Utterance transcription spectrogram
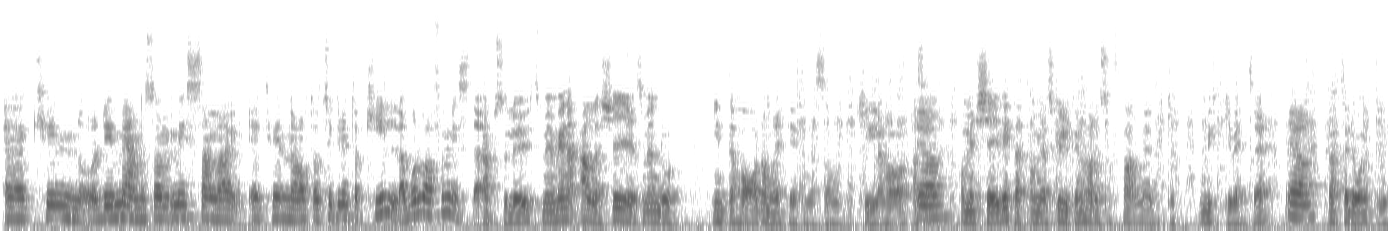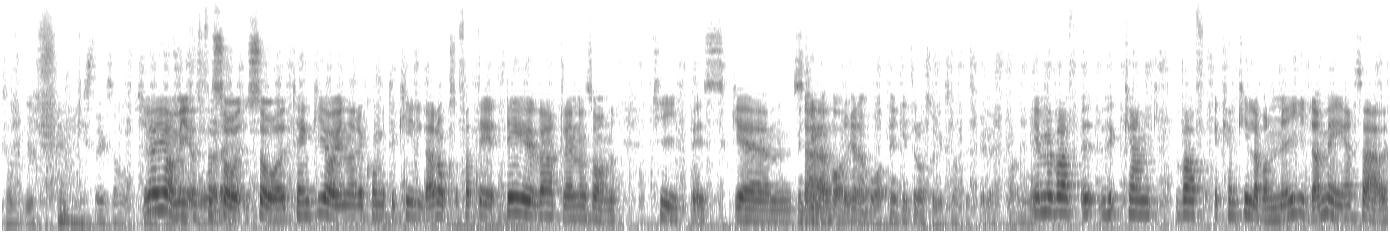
eh, kvinnor, det är män som misshandlar eh, kvinnor ofta. Tycker du inte att killar borde vara feminister? Absolut, men jag menar alla tjejer som ändå inte har de rättigheterna som killar har. Alltså, Ja. Om en tjej vet att om jag skulle kunna ha det så fan med mycket, mycket bättre. Ja. Varför då inte liksom bli feminist och liksom Ja, ja, men för det? så, så tänker jag ju när det kommer till killar också. För att det, det är ju verkligen en sån typisk... Eh, Men killar här, har det redan bra, tänker inte de så liksom att det spelar fan ingen Ja men varför, hur kan, varför kan killar vara nöjda med att så här,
